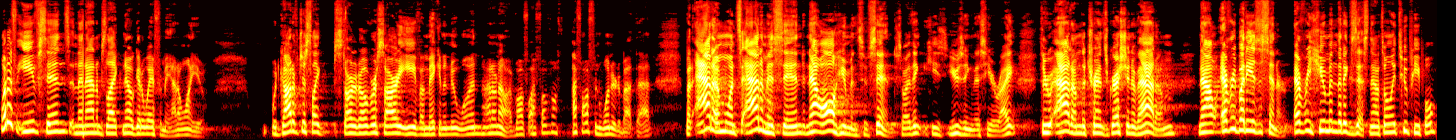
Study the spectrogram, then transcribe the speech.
What if Eve sins and then Adam's like, no, get away from me. I don't want you. Would God have just like started over? Sorry, Eve, I'm making a new one. I don't know. I've, I've, I've, I've often wondered about that. But Adam, once Adam has sinned, now all humans have sinned. So I think he's using this here, right? Through Adam, the transgression of Adam, now everybody is a sinner. Every human that exists. Now it's only two people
